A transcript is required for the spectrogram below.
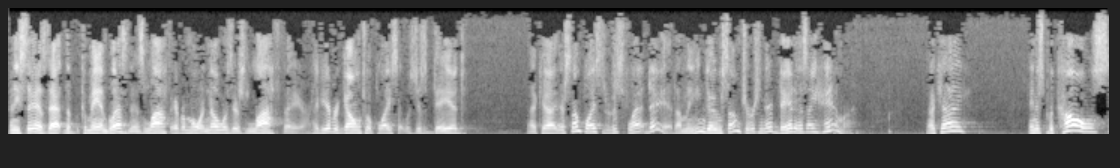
and he says that the command blessing is life evermore. In other words, there's life there. Have you ever gone to a place that was just dead? Okay? There's some places that are just flat dead. I mean, you can go to some church and they're dead as a hammer. Okay? And it's because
